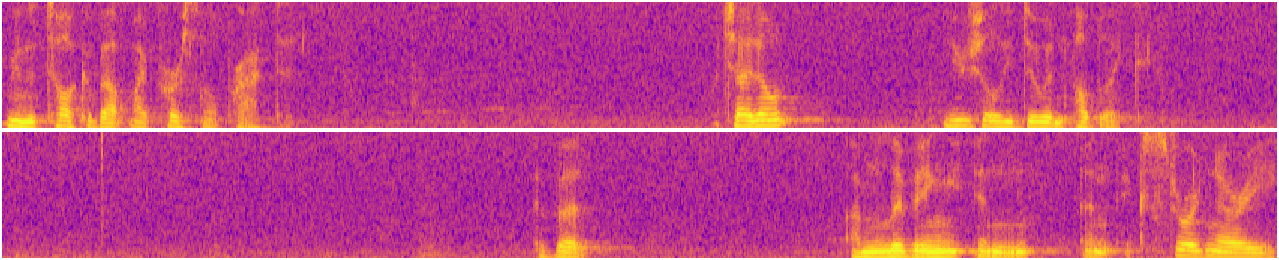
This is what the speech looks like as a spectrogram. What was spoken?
I'm going to talk about my personal practice, which I don't usually do in public. But I'm living in an extraordinary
